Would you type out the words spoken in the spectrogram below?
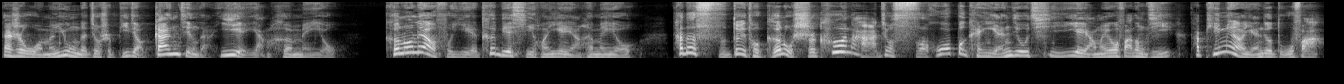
但是我们用的就是比较干净的液氧和煤油。科罗廖夫也特别喜欢液氧和煤油，他的死对头格鲁什科呢，就死活不肯研究气液氧煤油发动机，他拼命要研究毒发。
